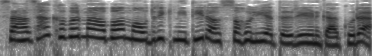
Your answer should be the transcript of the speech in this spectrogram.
साझा खबरमा अब मौद्रिक नीति र सहुलियत ऋणका कुरा।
